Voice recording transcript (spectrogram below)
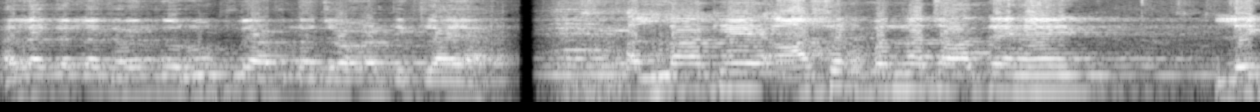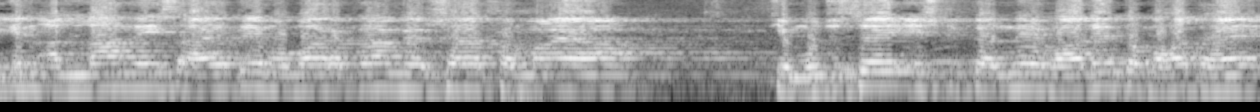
الگ الگ رنگ و روپ میں اپنا جوہر دکھلایا۔ اللہ کے عاشق بننا چاہتے ہیں، لیکن اللہ نے اس آیت مبارکہ میں ارشاد فرمایا کہ مجھ سے عشق کرنے والے تو بہت ہیں،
